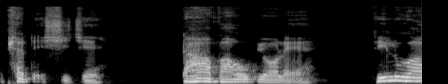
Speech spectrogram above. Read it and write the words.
အဖြတ်တွေရှိခြင်းဒါဘာကိုပြောလဲ ဒီလူဟာ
